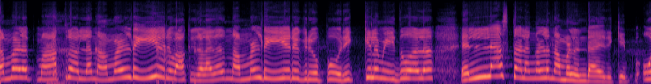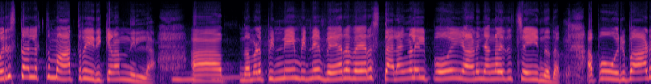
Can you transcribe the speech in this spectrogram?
നമ്മൾ മാത്രമല്ല നമ്മളുടെ ഈ ഒരു വാക്കുകൾ അതായത് നമ്മളുടെ ഈ ഒരു ഗ്രൂപ്പ് ഒരിക്കലും ഇതുപോലെ എല്ലാ സ്ഥലങ്ങളിലും നമ്മൾ ഉണ്ടായിരിക്കും. ഒരു സ്ഥലത്ത് മാത്രം ഇരിക്കണം എന്നില്ല. നമ്മൾ പിന്നെയും പിന്നെ വേറെ വേറെ സ്ഥലങ്ങളിൽ പോയാണ് ഞങ്ങളിത് ചെയ്യുന്നത്. അപ്പോൾ ഒരുപാട്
